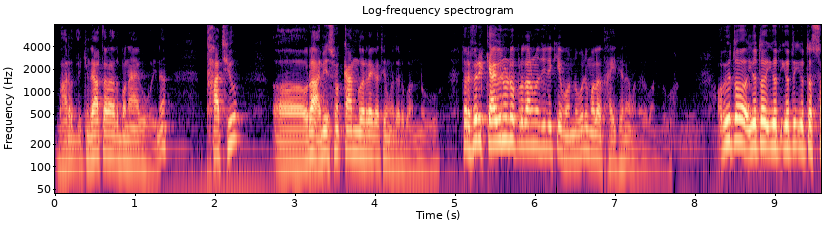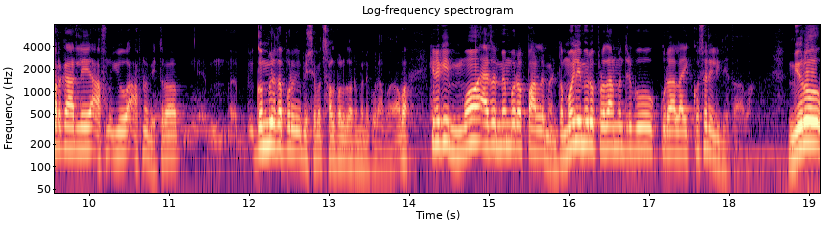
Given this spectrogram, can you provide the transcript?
भारतले रातारात बनाएको होइन थाहा थियो र हामी यसमा काम गरिरहेका थियौँ भनेर भन्नुभयो तर फेरि क्याबिनेट र प्रधानमन्त्रीले के भन्नुभयो भने मलाई थाहै थिएन भनेर भन्नुभयो अब यो त यो त यो त यो त सरकारले आफ्नो यो आफ्नो भित्र गम्भीरतापूर्वक विषयमा छलफल गर्नुपर्ने कुरा भयो अब किनकि म as a member of parliament त मैले मेरो प्रधानमन्त्रीको कुरालाई कसरी लिने त अब मेरो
